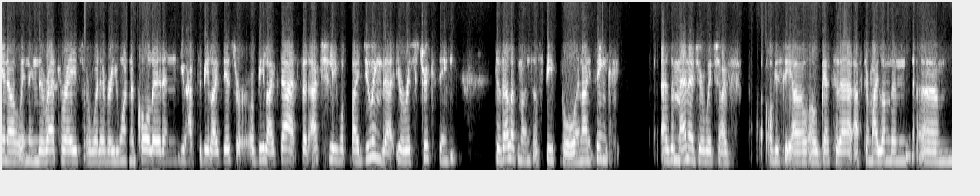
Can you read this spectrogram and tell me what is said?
you know, in, in the rat race or whatever you want to call it, and you have to be like this or, or be like that. But actually, what by doing that, you're restricting development of people. And I think as a manager, which I've obviously I'll, I'll get to that after my London um,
